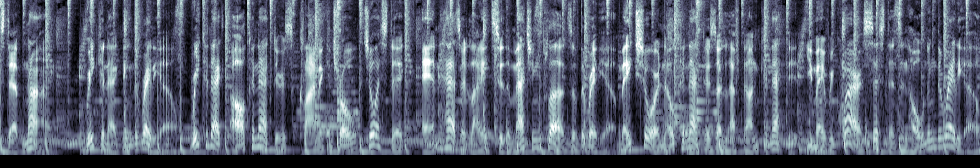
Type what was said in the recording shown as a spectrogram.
Step 9. Reconnecting the radio. Reconnect all connectors, climate control, joystick, and hazard lights to the matching plugs of the radio. Make sure no connectors are left unconnected. You may require assistance in holding the radio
